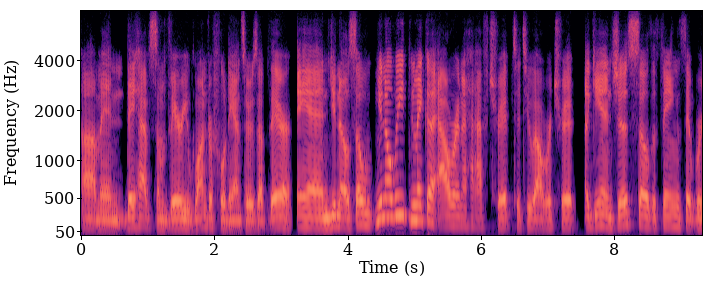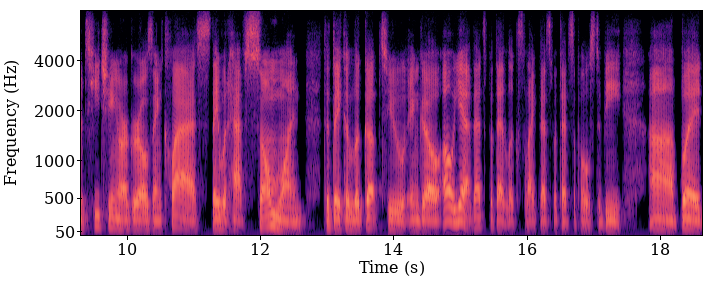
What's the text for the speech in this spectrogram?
um, and they have some very wonderful dancers up there. And you know, so you know, we make an hour and a half trip to two hour trip again, just so the things that we're teaching our girls in class, they would have someone that they could look up to and go, "Oh yeah, that's what that looks like. That's what that's supposed to be." Uh, but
